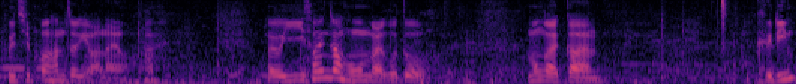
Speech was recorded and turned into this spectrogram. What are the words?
부딪힐 뻔한 적이 많아요. 그리고 이 선인장 공원 말고도 뭔가 약간 그림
